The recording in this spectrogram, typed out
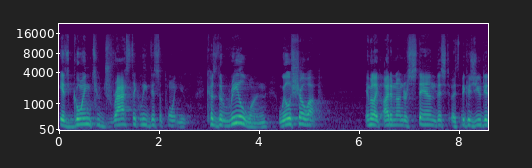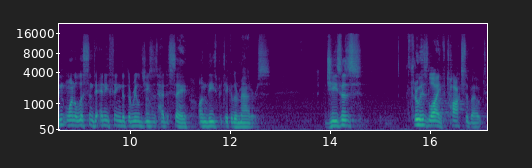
is going to drastically disappoint you because the real one will show up and be like, I didn't understand this. It's because you didn't want to listen to anything that the real Jesus had to say on these particular matters. Jesus, through his life, talks about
